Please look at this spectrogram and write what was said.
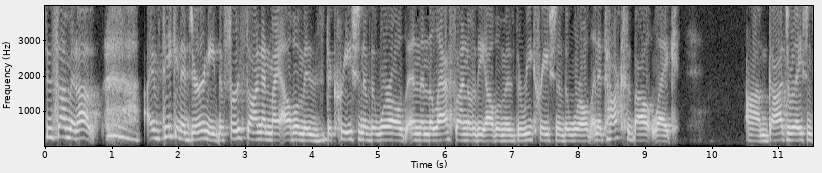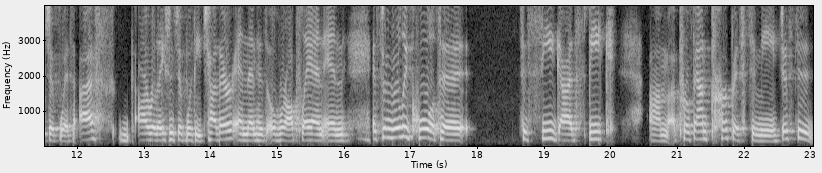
to sum it up, I've taken a journey. The first song on my album is The Creation of the World, and then the last song of the album is The Recreation of the World. And it talks about like um, God's relationship with us, our relationship with each other, and then His overall plan. And it's been really cool to to see God speak um, a profound purpose to me, just to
